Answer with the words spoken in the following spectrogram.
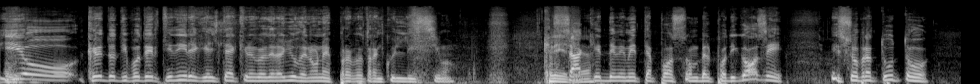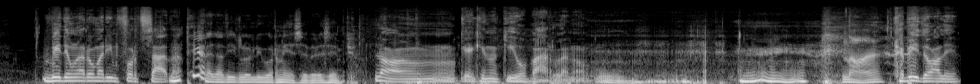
Io credo di poterti dire che il tecnico della Juve non è proprio tranquillissimo. Crede, Sa eh? che deve mettere a posto un bel po' di cose e soprattutto vede una Roma rinforzata. Non ti viene da dirlo il livornese, per esempio? No, che, che non chi io parla, no. No, eh? Capito Ale?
